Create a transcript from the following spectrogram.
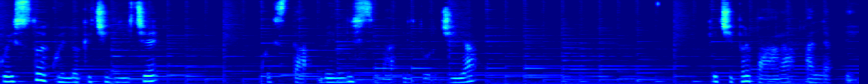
Questo è quello che ci dice questa bellissima liturgia che ci prepara all'avvento.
